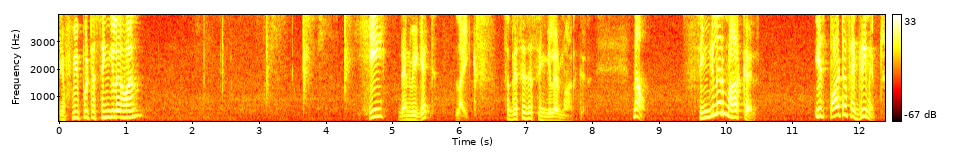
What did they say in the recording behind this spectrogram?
If we put a singular one he, then we get likes. So this is a singular marker. Now, singular marker is part of agreement.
